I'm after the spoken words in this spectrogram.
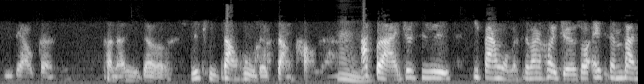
资料跟可能你的实体账户的账号。嗯，它、啊、本来就是一般我们申办会觉得说，哎，申办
